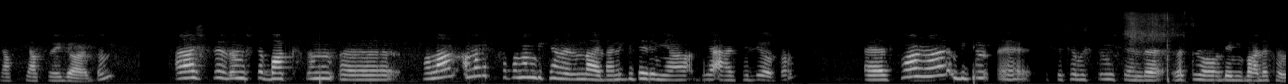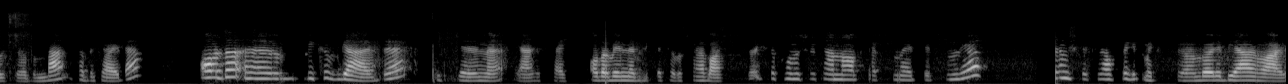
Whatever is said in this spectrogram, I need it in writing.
Craft tiyatroyu gördüm. Araştırdım işte baktım e, falan ama hep kafamın bir kenarındaydı. Hani giderim ya diye erteliyordum. E, sonra bir gün e, işte çalıştığım iş yerinde Rakı diye bir barda çalışıyordum ben Kadıköy'de. Orada e, bir kız geldi iş yerine yani şey o da benimle birlikte çalışmaya başladı. İşte konuşurken ne yapacaksın, ne edeceksin diye. Dedim işte Craft'a gitmek istiyorum. Böyle bir yer var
